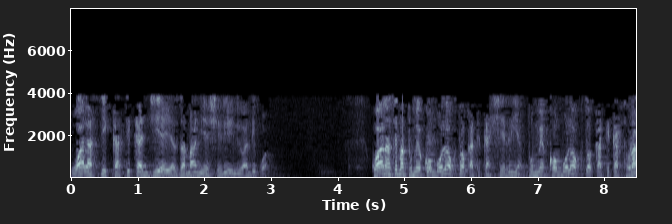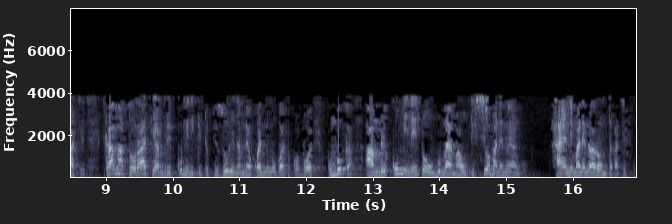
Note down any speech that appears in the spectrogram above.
wala si katika njia ya zamani ya sheria iliyoandikwa kwa hiyo anasema tumekombolewa kutoka katika sheria tumekombolewa kutoka katika torati. Kama torati amri kumi ni kitu kizuri namna kwa nini mungu atukomboe? Kumbuka amri kumi inaitwa huduma ya mauti sio maneno yangu. Haya ni maneno ya roho mtakatifu.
